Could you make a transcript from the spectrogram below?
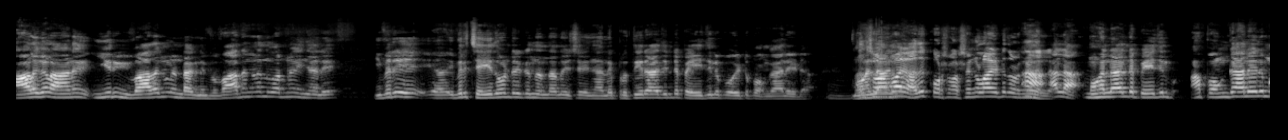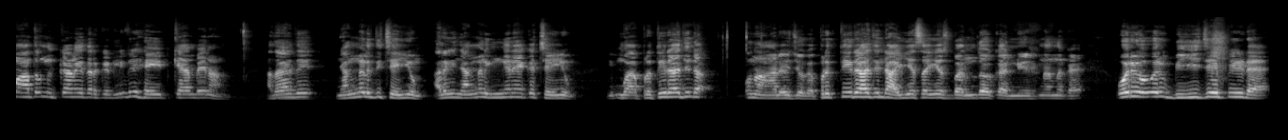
ആളുകളാണ് ഈ ഒരു വിവാദങ്ങൾ ഉണ്ടാക്കുന്നത്. വിവാദങ്ങൾ എന്ന് പറഞ്ഞു കഴിഞ്ഞാൽ ഇവർ ഇവർ ചെയ്തുകൊണ്ടിരിക്കുന്നത് എന്താന്ന് വെച്ച് കഴിഞ്ഞാൽ പൃഥ്വിരാജിന്റെ പേജിൽ പോയിട്ട് പൊങ്കാല ഇടുക. മോഹൻലാൽ- അത് കുറച്ച് വർഷങ്ങളായിട്ട് അല്ല മോഹൻലാലിന്റെ പേജിൽ ആ പൊങ്കാലയിൽ മാത്രം നിൽക്കുകയാണെങ്കിൽ തിരക്കിട്ടില്ല ഇവർ ഹെയ്റ്റ് ക്യാമ്പയിൻ ആണ്. അതായത് ഞങ്ങൾ ഇത് ചെയ്യും അല്ലെങ്കിൽ ഞങ്ങൾ ഇങ്ങനെയൊക്കെ ചെയ്യും. പൃഥ്വിരാജിന്റെ ഒന്ന് ആലോചിച്ച് നോക്കുക പൃഥ്വിരാജിന്റെ ഐ എസ് ഐ എസ് ബന്ധമൊക്കെ അന്വേഷിക്കണം എന്നൊക്കെ ഒരു ഒരു ബി ജെ പിയുടെ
